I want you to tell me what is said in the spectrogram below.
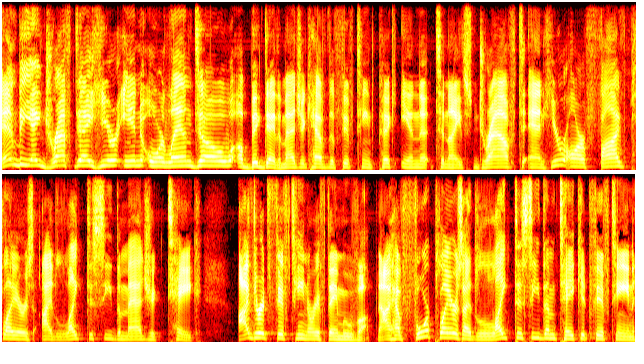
NBA draft day here in Orlando. A big day. The Magic have the 15th pick in tonight's draft. And here are five players I'd like to see the Magic take, either at 15 or if they move up. Now, I have four players I'd like to see them take at 15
